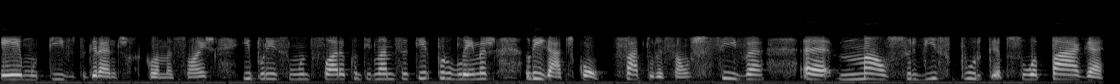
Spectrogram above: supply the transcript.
é motivo de grandes reclamações e por isso, mundo fora, continuamos a ter problemas ligados com faturação excessiva, uh, mau serviço porque a pessoa paga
